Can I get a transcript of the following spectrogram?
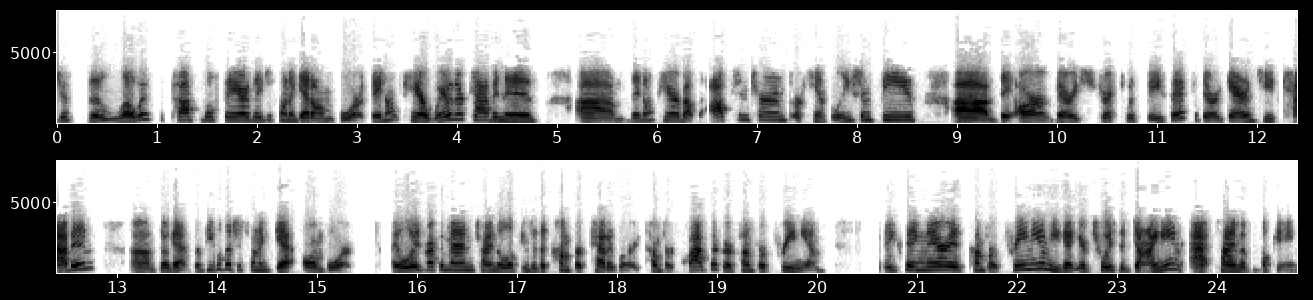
just the lowest possible fare. They just want to get on board. They don't care where their cabin is. Um, they don't care about the option terms or cancellation fees. Um, they are very strict with basic. They're a guaranteed cabin. Um, so again, for people that just want to get on board, I always recommend trying to look into the comfort category, comfort classic or comfort premium. Big thing there is comfort premium. You get your choice of dining at time of booking.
